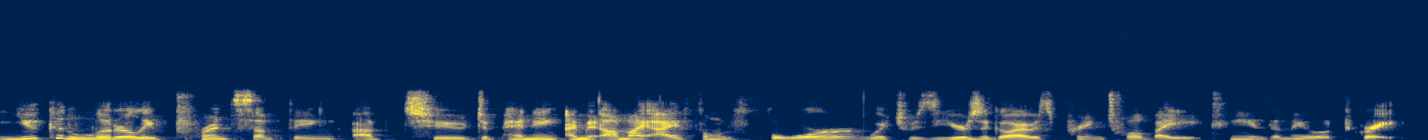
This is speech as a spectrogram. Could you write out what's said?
you can literally print something up to depending i mean on my iphone 4 which was years ago i was printing 12 by 18s and they looked great.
